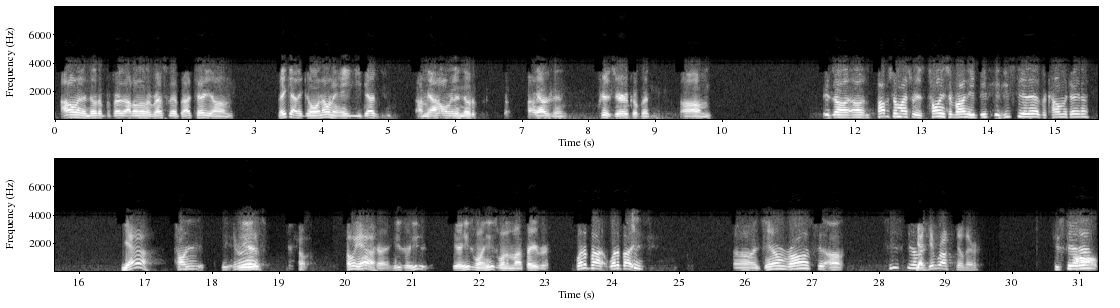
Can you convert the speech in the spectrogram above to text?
I don't really know the professor. I don't know the wrestler, but I tell you, um, they got it going on in AEW. I mean, I don't really know the, I mean, other than Chris Jericho, but um, is uh, uh Papa Stro is Tony Schiavone? Is he still there as a commentator? Yeah. Tony, he, he There is. is. Oh, oh yeah. Okay, he's a, he's yeah he's one he's one of my favorite. What about what about uh Jim Ross? Uh, he's still Yeah, Jim Ross still there. he's still there. Um,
